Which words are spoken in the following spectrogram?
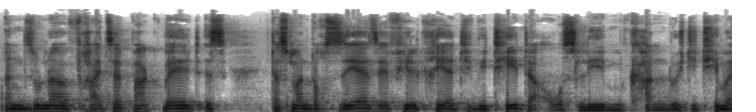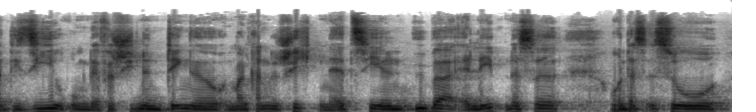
an so einer Freizeitparkwelt ist, dass man doch sehr, sehr viel Kreativität da ausleben kann durch die Thematisierung der verschiedenen Dinge und man kann Geschichten erzählen über Erlebnisse und das ist so,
